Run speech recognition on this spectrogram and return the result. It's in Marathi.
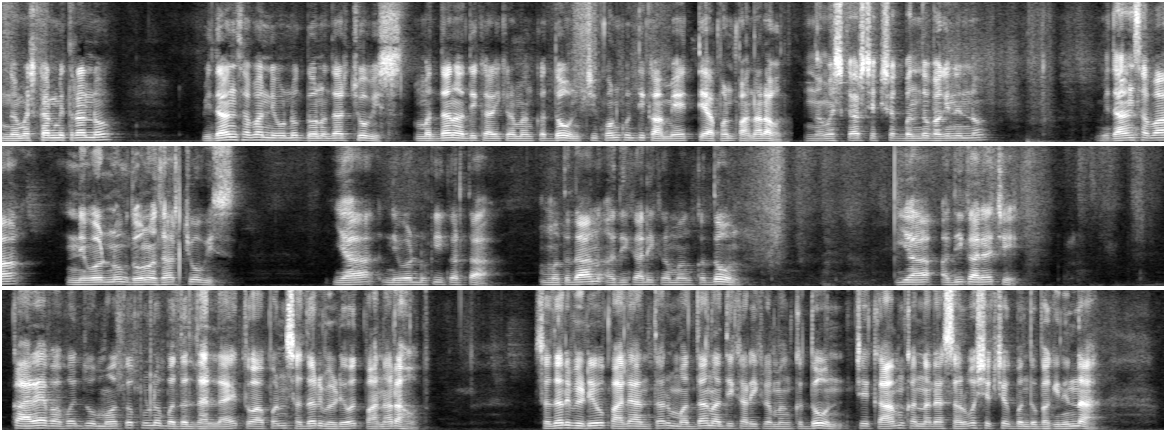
नमस्कार मित्रांनो. विधानसभा निवडणूक दोन हजार चोवीस मतदान अधिकारी क्रमांक दोनची कोणकोणती कामे आहेत ते आपण पाहणार आहोत. नमस्कार शिक्षक बंधू भगिनींनो. विधानसभा निवडणूक दोन हजार चोवीस या निवडणुकीकरता मतदान अधिकारी क्रमांक दोन या अधिकाऱ्याचे कार्याबाबत जो महत्त्वपूर्ण बदल झालेला आहे तो आपण सदर व्हिडिओत पाहणार आहोत. सदर व्हिडिओ पाहिल्यानंतर मतदान अधिकारी क्रमांक दोनचे काम करणाऱ्या सर्व शिक्षक बंधू भगिनींना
